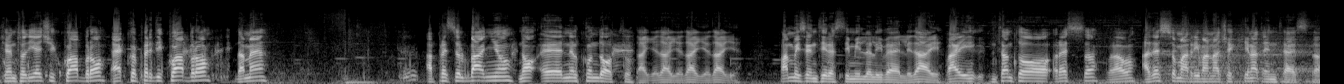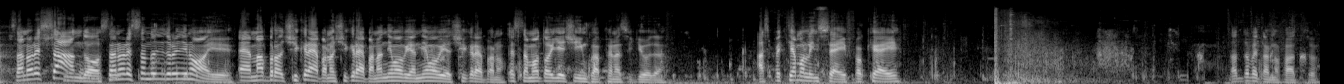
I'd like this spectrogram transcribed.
110 qua, bro. Ecco, è per di qua, bro. Da me. Ha preso il bagno? No, è nel condotto. Dai, dai, dai, dai. Fammi sentire sti mille livelli, dai. Vai, intanto resta, bravo. Adesso mi arriva una cecchinata in testa. Stanno restando, stanno restando dietro di noi. Eh, ma bro, ci crepano, ci crepano. Andiamo via, andiamo via, ci crepano. Questa mo toglie 5 appena si chiude. Aspettiamolo in safe, ok? Da dove t'hanno fatto?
